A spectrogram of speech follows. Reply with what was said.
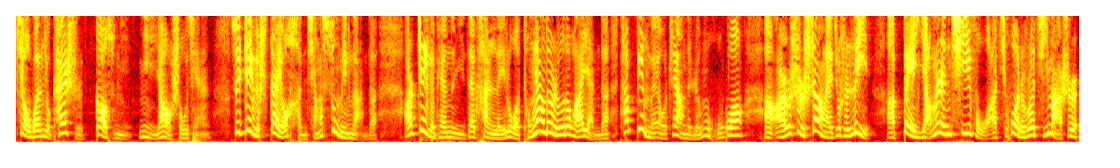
教官就开始告诉你你要收钱，所以这个是带有很强宿命感的。而这个片子你再看雷洛，同样都是刘德华演的，他并没有这样的人物弧光啊，而是上来就是立啊被洋人欺负啊，或者说起码是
